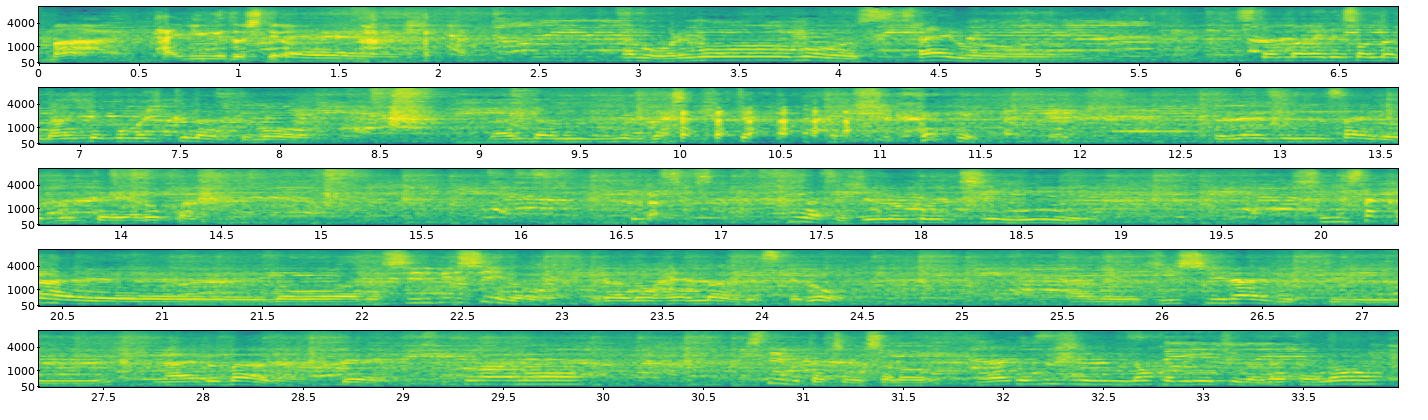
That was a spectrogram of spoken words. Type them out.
まあタイミングとしては、ええ。多分俺ももう最後人前でそんな何曲も弾くなんてもうだんだん無理だし とりあえず最後もう一回やろうかな。9月ですか。9月16日に新栄のあの CBC の裏の辺なんですけどあの GC ライブっていうライブバーがあってそこはあのスティーブたちのその外国人のコミュニティの中の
